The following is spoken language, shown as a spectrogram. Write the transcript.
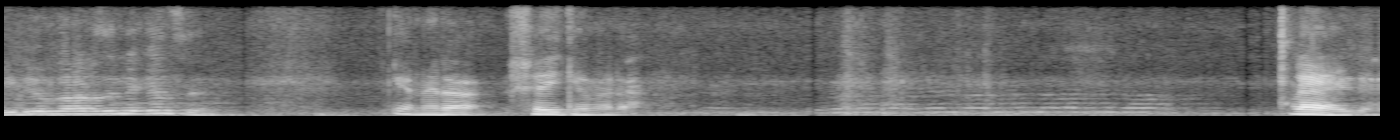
ভিডিও করার জন্য কেনছে? ক্যামেরা সেই ক্যামেরা। এই যে।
